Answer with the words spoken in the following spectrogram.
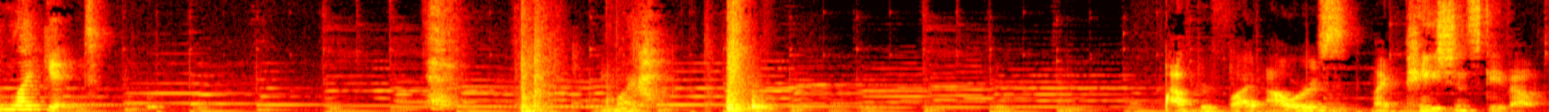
like it. Oh my god. After five hours, my patience gave out.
